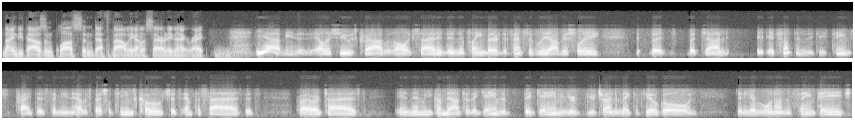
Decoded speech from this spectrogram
ninety thousand plus in Death Valley on a Saturday night, right? Yeah, I mean the LSU's crowd was all excited, and they're playing better defensively, obviously. But but John, it, it's something that these teams practice. I mean, they have a special teams coach. It's emphasized. It's prioritized. And then when you come down to the game, the big game, and you're you're trying to make the field goal and getting everyone on the same page,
